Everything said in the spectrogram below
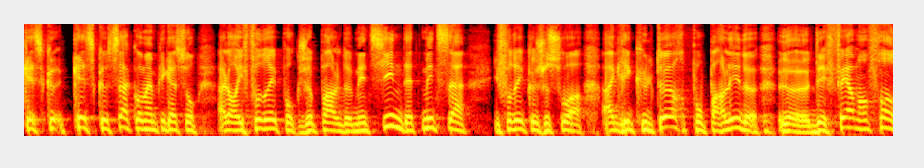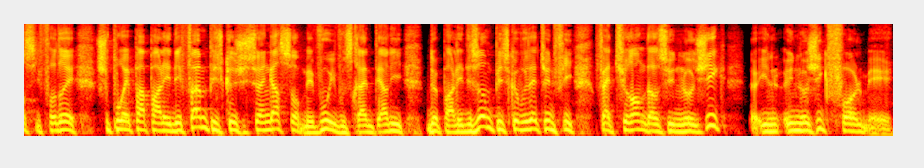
Qu'est-ce que qu'est-ce que ça comme implication? Alors il faudrait pour que je parle de médecine d'être médecin. Il faudrait que je sois agriculteur pour parler de euh, des fermes en France. Il faudrait je pourrais pas parler des femmes puisque je suis un garçon. Mais vous, il vous serait interdit de parler des hommes puisque vous êtes une fille. Enfin, tu rentres dans une logique une, une logique folle. Mais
